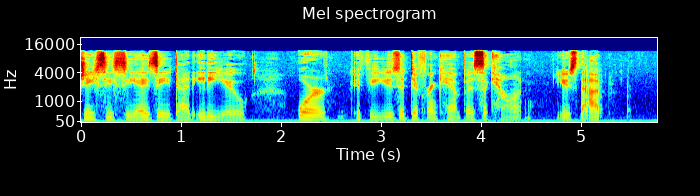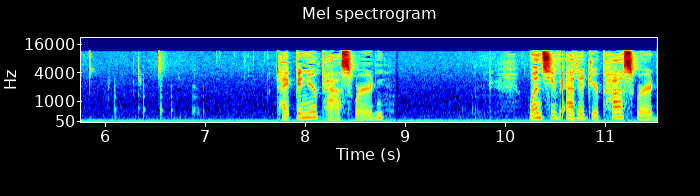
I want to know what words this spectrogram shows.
gccaz.edu, or if you use a different campus account, use that. Type in your password. Once you've added your password,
